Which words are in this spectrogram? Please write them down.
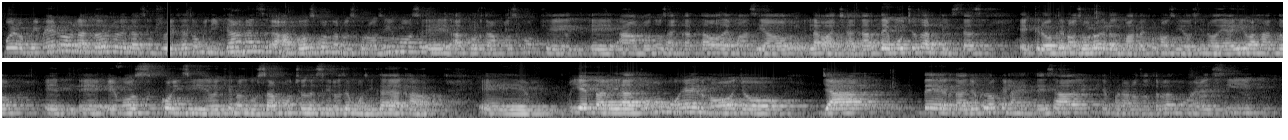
Bueno, primero hablando de las influencias dominicanas, ambos cuando nos conocimos eh, acordamos con que eh, a ambos nos ha encantado demasiado la bachata de muchos artistas, eh, creo que no solo de los más reconocidos, sino de ahí bajando, hemos coincidido en que nos gustan muchos estilos de música de acá. y en realidad como mujer, ¿no? Yo ya, de verdad, yo creo que la gente sabe que para nosotros las mujeres sí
